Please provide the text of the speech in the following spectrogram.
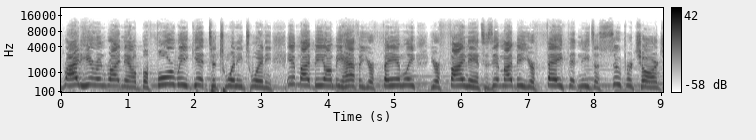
right here and right now before we get to 2020. It might be on behalf of your family, your finances, it might be your faith that needs a supercharge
